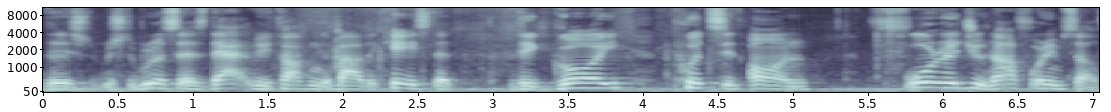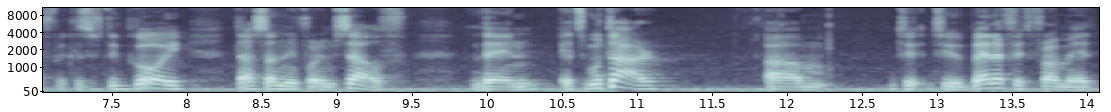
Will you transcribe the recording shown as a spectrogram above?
The Mishnah Berurah says that we're talking about the case that the goy puts it on for a Jew, not for himself. Because if the goy does something for himself, then it's mutar um, to, to benefit from it,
